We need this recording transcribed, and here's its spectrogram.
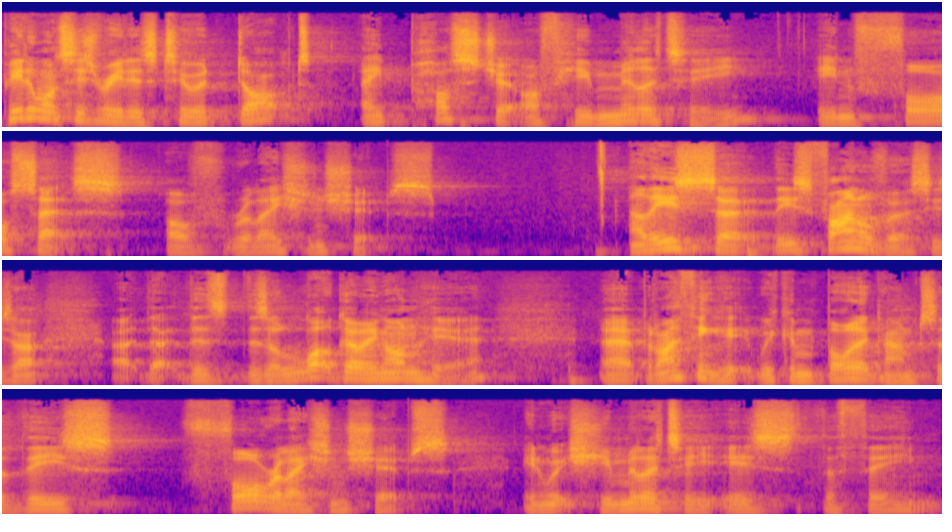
Peter wants his readers to adopt a posture of humility in four sets of relationships. Now, these, uh, these final verses, are, uh, there's, there's a lot going on here, uh, but I think we can boil it down to these four relationships in which humility is the theme.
